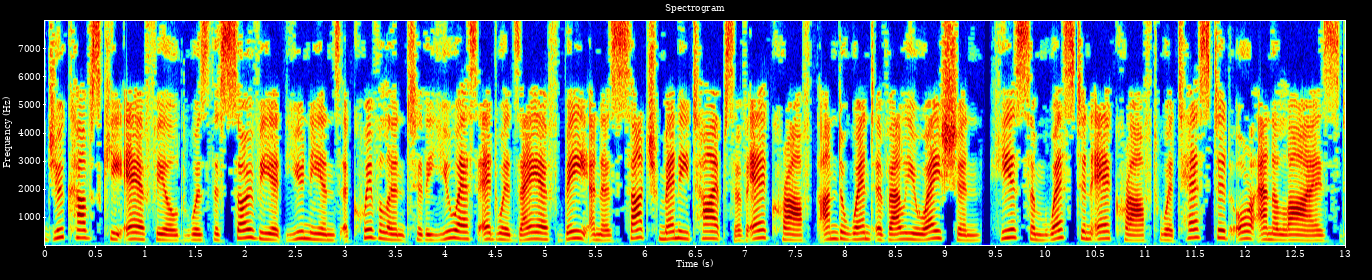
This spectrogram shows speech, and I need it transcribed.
Zhukovsky Airfield was the Soviet Union's equivalent to the U.S. Edwards AFB and as such many types of aircraft underwent evaluation, here some Western aircraft were tested or analyzed.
